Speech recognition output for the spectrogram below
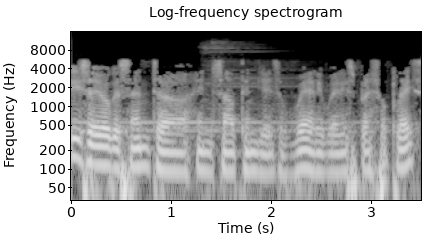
Isha Yoga Center in South India is a very, very special place.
